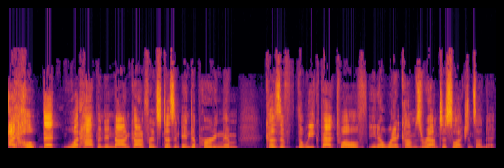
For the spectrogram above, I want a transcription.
I hope that what happened in non-conference doesn't end up hurting them because of the weak Pac-12. You know, when it comes around to Selection Sunday.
